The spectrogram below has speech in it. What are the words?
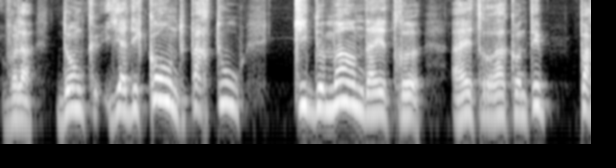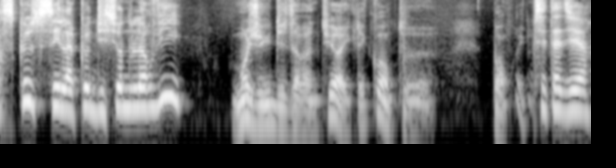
Voilà. Donc, il y a des contes partout qui demandent à être, à être racontés parce que c'est la condition de leur vie. Moi, j'ai eu des aventures avec les contes. Euh, bon. C'est-à-dire?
